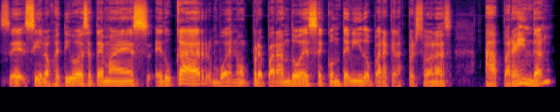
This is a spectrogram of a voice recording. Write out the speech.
si el objetivo de ese tema es educar, bueno, preparando ese contenido para que las personas aprendan,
